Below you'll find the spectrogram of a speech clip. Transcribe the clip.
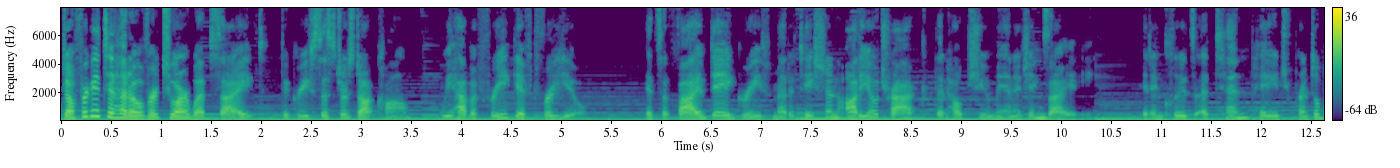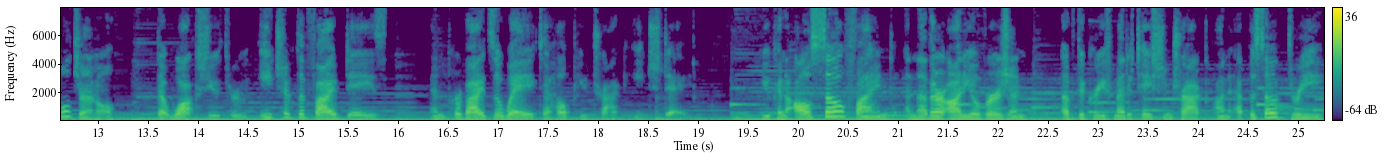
Don't forget to head over to our website, thegriefsisters.com. We have a free gift for you. It's a five day grief meditation audio track that helps you manage anxiety. It includes a 10 page printable journal that walks you through each of the five days and provides a way to help you track each day. You can also find another audio version of the grief meditation track on episode three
